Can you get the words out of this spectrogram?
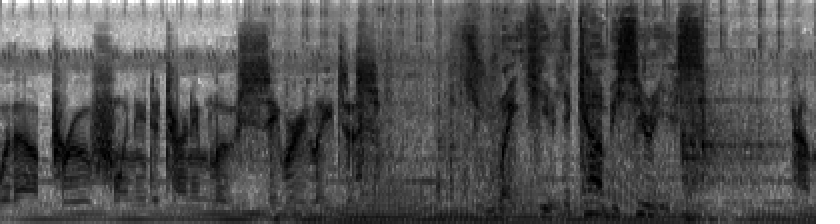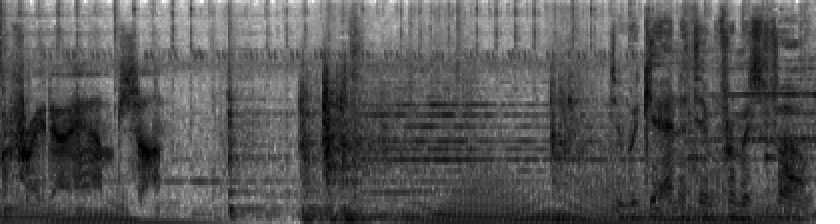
Without proof, we need to turn him loose, see where he leads us. It's right here. You can't be serious. I'm afraid I am, son. Did we get anything from his phone?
